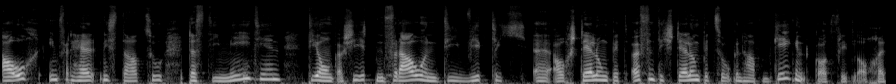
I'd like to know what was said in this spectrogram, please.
auch im Verhältnis dazu, dass die Medien, die engagierten Frauen, die wirklich äh, auch Stellung, öffentlich Stellung bezogen haben gegen Gottfried Locher,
